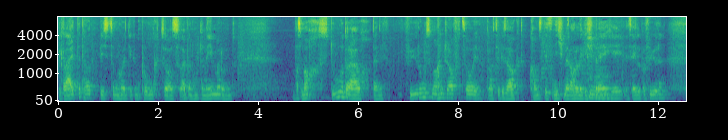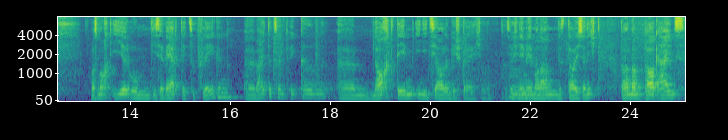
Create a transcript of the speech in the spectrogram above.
begleitet hat bis zum heutigen Punkt, so als eben Unternehmer und was machst du oder auch deine Führungsmannschaft so? Du hast ja gesagt, du kannst jetzt nicht mehr alle Gespräche mhm. selber führen. Was macht ihr, um diese Werte zu pflegen, äh, weiterzuentwickeln, ähm, nach dem initialen Gespräch? Oder? Also ich mhm. nehme mal an, dass, da ist ja nicht dann am Tag 1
